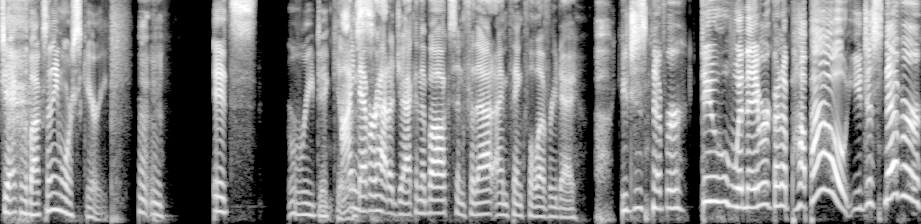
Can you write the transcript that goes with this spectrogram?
Jack in the Box any more scary. Mm-mm. It's ridiculous. I never had a Jack in the Box, and for that, I'm thankful every day. You just never knew when they were gonna pop out. You just never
